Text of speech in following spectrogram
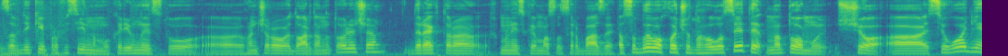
Завдяки професійному керівництву е, Гончарова Едуарда Анатолійовича, директора Хмельницької маслосербази, особливо хочу наголосити на тому, що е, сьогодні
